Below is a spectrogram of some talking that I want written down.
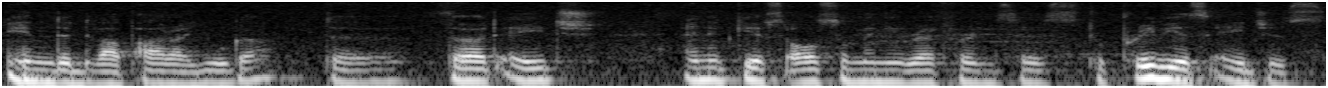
in the Dvapara Yuga, the third age and it gives also many references to previous ages.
